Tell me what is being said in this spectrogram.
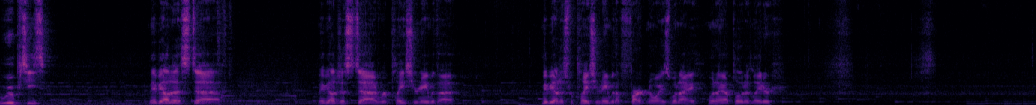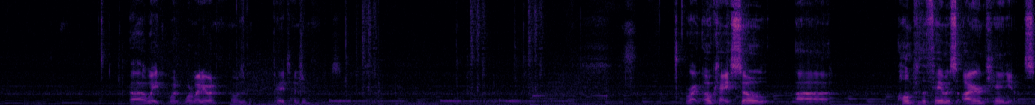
Whoopsies. Maybe I'll just, uh... Maybe I'll just, uh, replace your name with a... Maybe I'll just replace your name with a fart noise when I, when I upload it later. Uh, wait, what, what am I doing? I was pay attention. Right, okay, so uh, home to the famous Iron Canyons.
